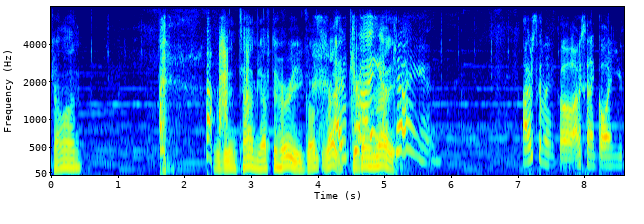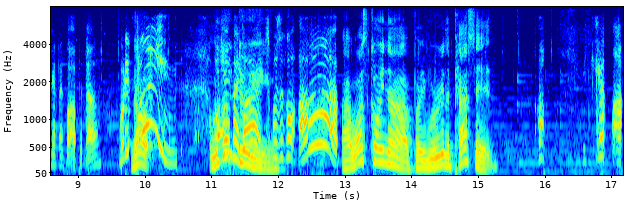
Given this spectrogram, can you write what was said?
Come on. We're getting time. You have to hurry. Go right. I'm Keep trying. going I'm trying. I'm just gonna go. I'm just gonna go, and you're gonna go up and down. What are you No, doing? What oh are you my god! You're supposed to go up. I was going up, but we were gonna pass it. Oh, my God.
